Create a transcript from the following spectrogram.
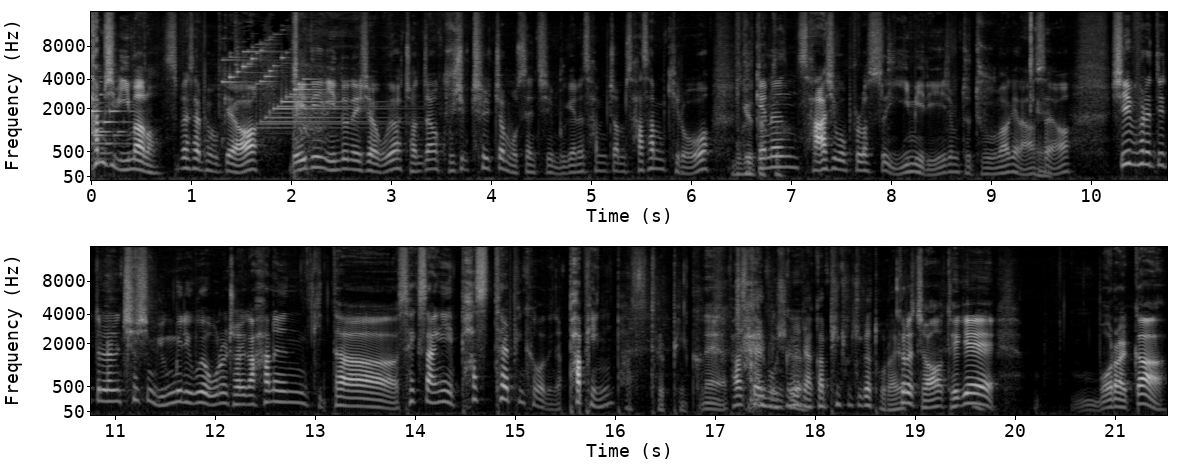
32만 원 스펙 살펴볼게요. made in Indonesia고요. 전장 97.5cm, 무게는 3.43kg, 무게 두께는 45 플러스 2mm 좀 두툼하게 나왔어요. 십이 프렛 뒤 둘레는 76mm고요. 오늘 저희가 하는 기타 색상이 파스텔 핑크거든요. 파핑. 파스텔 핑크. 네, 잘 파스텔 보시면 핑크. 약간 핑크기가 돌아요. 그렇죠. 되게 뭐랄까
